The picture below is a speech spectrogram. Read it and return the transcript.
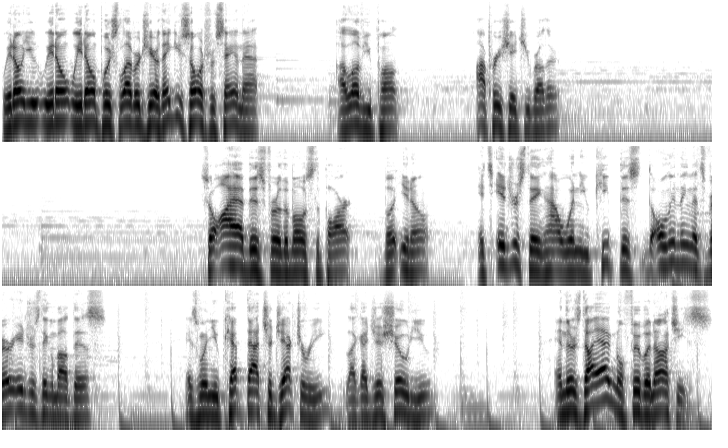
We don't we don't we don't push leverage here. Thank you so much for saying that. I love you, Pump. I appreciate you, brother. So I have this for the most part, but you know, it's interesting how when you keep this, the only thing that's very interesting about this is when you kept that trajectory, like I just showed you, and there's diagonal Fibonacci's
